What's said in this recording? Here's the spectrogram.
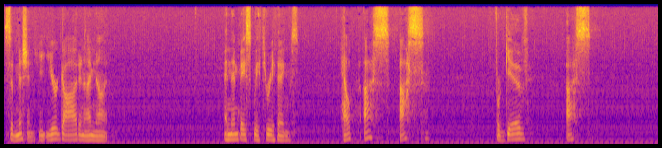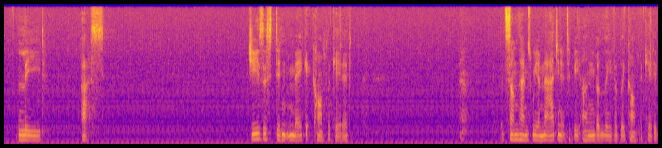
Submission. You're God and I'm not. And then basically three things help us, us, forgive us, lead us. Jesus didn't make it complicated. But sometimes we imagine it to be unbelievably complicated.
